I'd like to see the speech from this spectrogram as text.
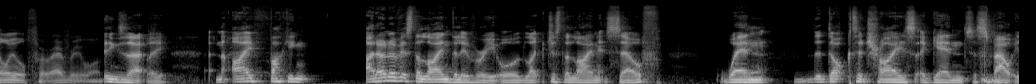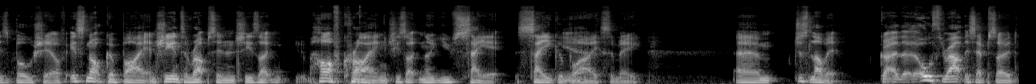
oil for everyone. exactly. And I fucking I don't know if it's the line delivery or like just the line itself when the doctor tries again to spout his bullshit off. It's not goodbye, and she interrupts him, and she's like half crying, and she's like, "No, you say it. Say goodbye Yeah. to me." Um, just love it. All throughout this episode,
